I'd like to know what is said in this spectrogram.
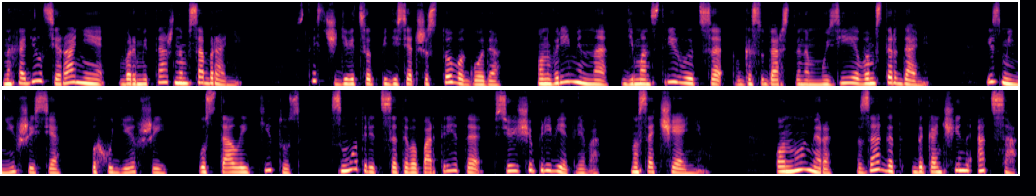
находился ранее в Эрмитажном собрании. С 1956 года он временно демонстрируется в Государственном музее в Амстердаме. Изменившийся, похудевший, усталый Титус смотрит с этого портрета все еще приветливо, но с отчаянием. Он умер за год до кончины отца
